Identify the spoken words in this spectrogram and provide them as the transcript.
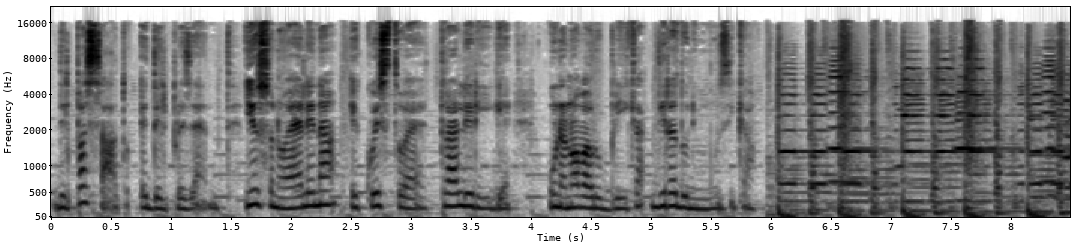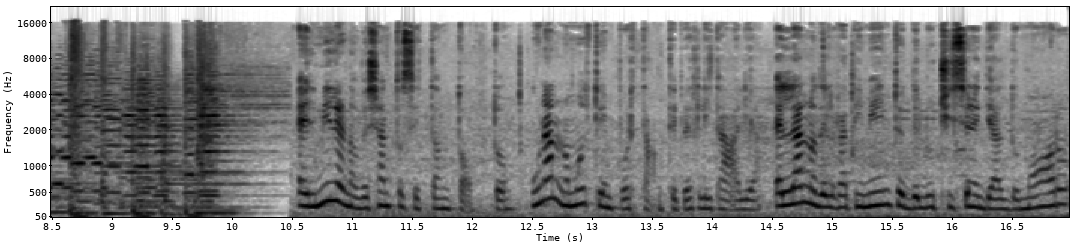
del passato e del presente. Io sono Elena e questo è Tra le righe, una nuova rubrica di Raduni Musica. È il 1978, un anno molto importante per l'Italia. È l'anno del rapimento e dell'uccisione di Aldo Moro,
